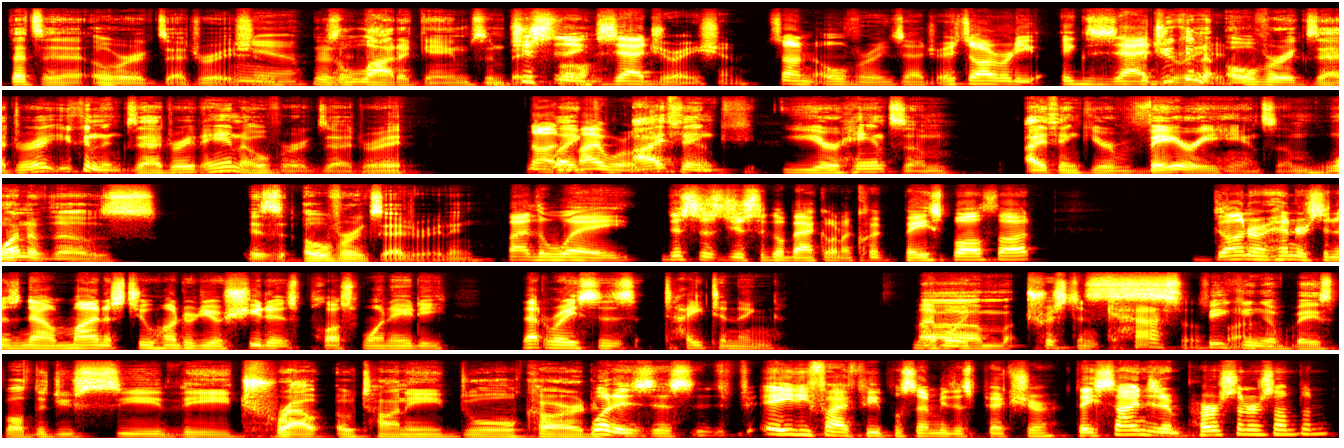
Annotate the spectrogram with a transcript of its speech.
that's an over exaggeration. Yeah. There's a lot of games in Just an exaggeration. It's not an over exaggeration. It's already but you can over exaggerate. You can exaggerate and over exaggerate. Not like in my world. I think you're handsome. I think you're very handsome. One of those is over exaggerating. By the way, this is just to go back on a quick baseball thought. Gunnar Henderson is now minus 200. Yoshida is plus 180. That race is tightening. My boy Um, Triston Casas. Speaking of baseball, did you see the Trout Ohtani dual card? what is this? 85 people sent me this picture. They signed it in person or something?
